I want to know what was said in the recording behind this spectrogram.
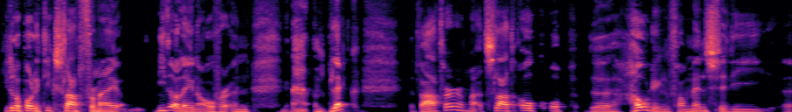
Hydropolitiek slaat voor mij niet alleen over een, een plek, het water, maar het slaat ook op de houding van mensen die uh,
